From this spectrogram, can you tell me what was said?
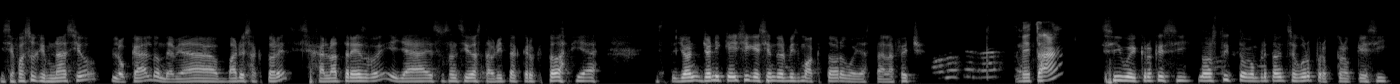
Y se fue a su gimnasio local donde había varios actores y se jaló a tres, güey, y ya esos han sido hasta ahorita, creo que todavía, este, John- Johnny Cage sigue siendo el mismo actor, güey, hasta la fecha. ¿Neta? Sí, güey, creo que sí. No estoy to- completamente seguro, pero creo que sí.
